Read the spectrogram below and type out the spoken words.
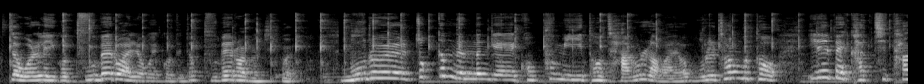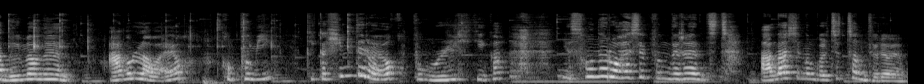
진짜 원래 이거 두 배로 하려고 했거든요. 두 배로 하면 죽어요. 물을 조금 넣는 게 거품이 더 잘 올라와요. 물을 처음부터 1배 같이 다 넣으면은 안 올라와요 거품이. 그러니까 힘들어요 거품 올리기가. 이 손으로 하실 분들은 진짜 안 하시는 걸 추천드려요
